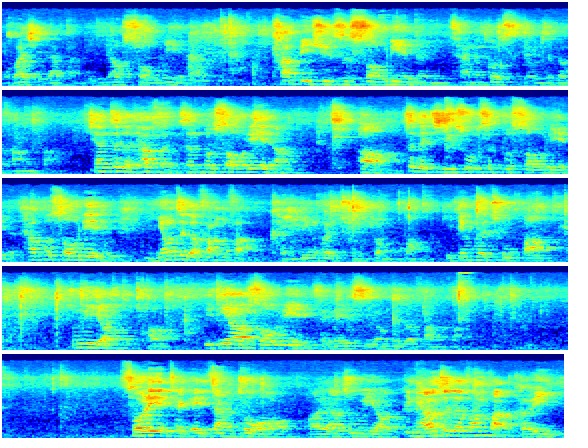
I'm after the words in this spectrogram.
你要写在旁边，要收敛。它必须是收敛的，你才能够使用这个方法。像这个它本身不收敛哦，好，这个激素是不收敛的，它不收敛，你用这个方法肯定会出状况，一定会出包。注意哦，好，一定要收敛才可以使用这个方法，收敛才可以这样做哦，好，要注意哦，你要这个方法可以，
